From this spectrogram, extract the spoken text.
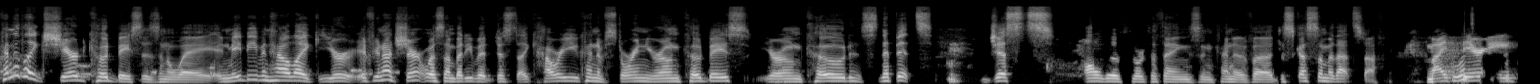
kind of like shared code bases in a way, and maybe even how like you're if you're not sharing it with somebody, but just like how are you kind of storing your own code base, your own code snippets, gists, all those sorts of things, and kind of uh, discuss some of that stuff. My Let's theory,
